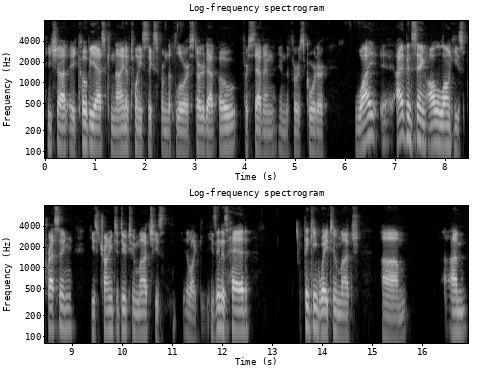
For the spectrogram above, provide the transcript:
He shot a Kobe esque 9 of 26 from the floor, started out 0 for 7 in the first quarter. Why? I've been saying all along he's pressing, he's trying to do too much, he's like, he's in his head, thinking way too much. Um, I'm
